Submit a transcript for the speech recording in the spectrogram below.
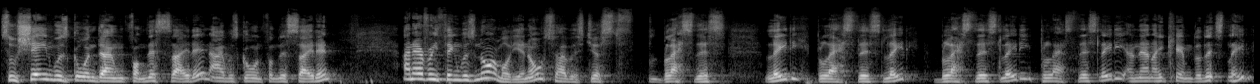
So Shane was going down from this side in, I was going from this side in, and everything was normal, you know. So I was just bless this lady, bless this lady, bless this lady, bless this lady, and then I came to this lady,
